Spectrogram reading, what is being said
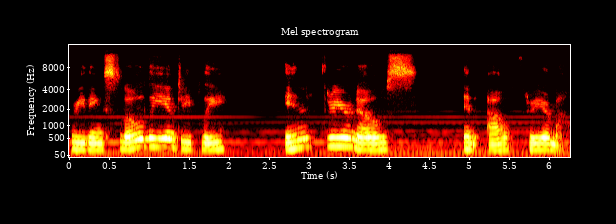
Breathing slowly and deeply in through your nose and out through your mouth.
